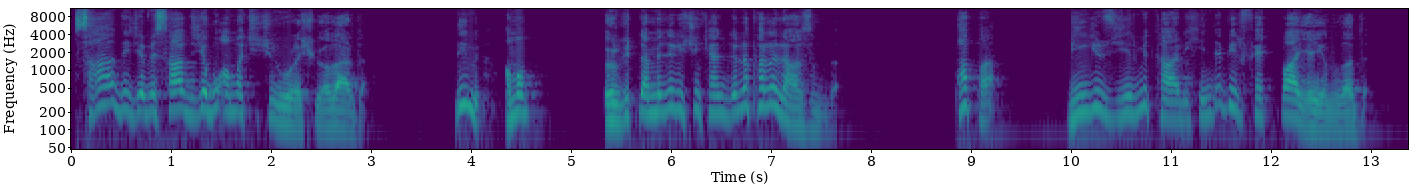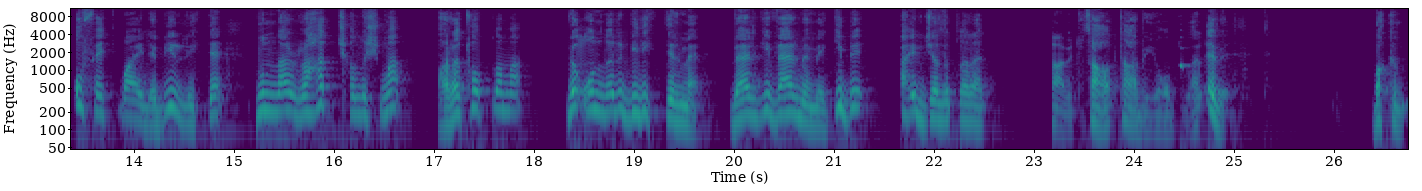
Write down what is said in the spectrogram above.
Sadece ve sadece bu amaç için uğraşıyorlardı. Değil mi? Ama örgütlenmeleri için kendilerine para lazımdı. Papa 1120 tarihinde bir fetva yayınladı. O fetva ile birlikte bunlar rahat çalışma, para toplama ve onları biriktirme, vergi vermeme gibi ayrıcalıklara Tabii tut. sağ tabi oldular. Evet. Bakın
